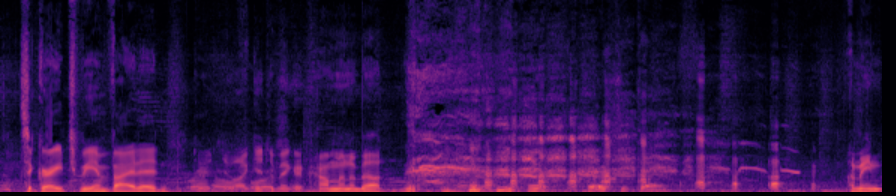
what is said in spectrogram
It's great to be invited. Do I get to make a comment about? I mean,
